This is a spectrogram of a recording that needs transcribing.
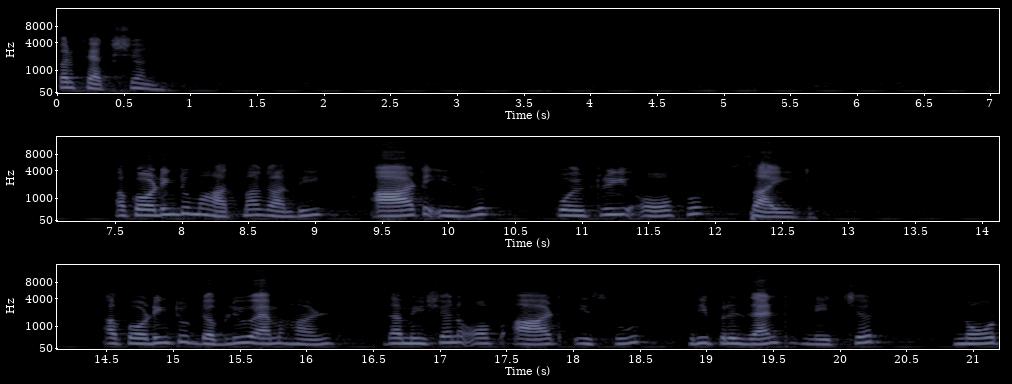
perfection. According to Mahatma Gandhi, art is poetry of sight. According to W. M. Hunt, the mission of art is to represent nature, not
